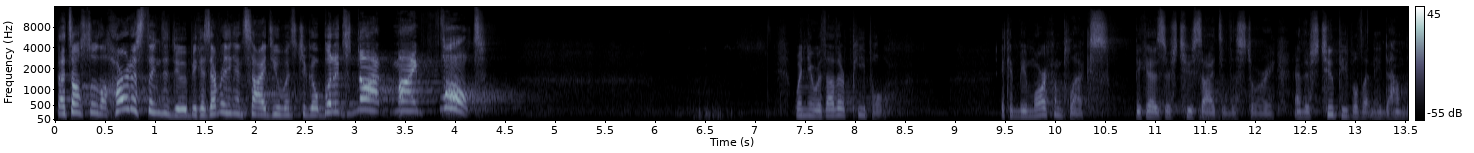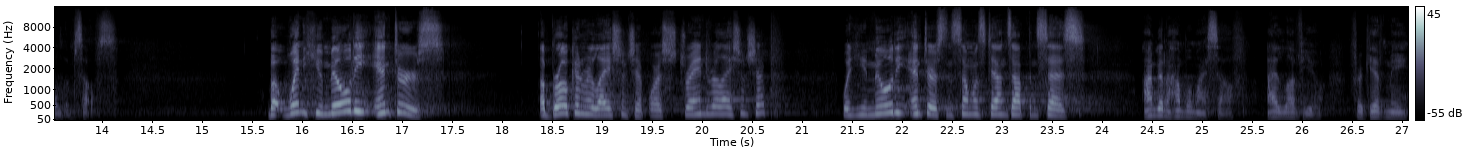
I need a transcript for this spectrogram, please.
That's also the hardest thing to do because everything inside you wants to go, but it's not my fault. When you're with other people, it can be more complex because there's two sides of the story and there's two people that need to humble themselves. But when humility enters a broken relationship or a strained relationship, when humility enters and someone stands up and says, I'm going to humble myself, I love you, forgive me,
